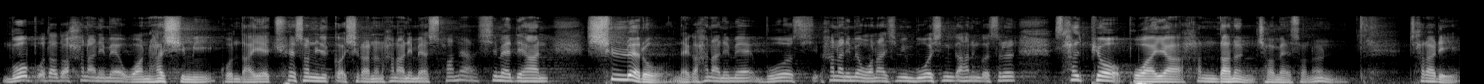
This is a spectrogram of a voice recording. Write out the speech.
무엇보다도 하나님의 원하심이 곧 나의 최선일 것이라는 하나님의 선하심에 대한 신뢰로 내가 하나님의 무엇 하나님의 원하심이 무엇인가 하는 것을 살펴보아야 한다는 점에서는 차라리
